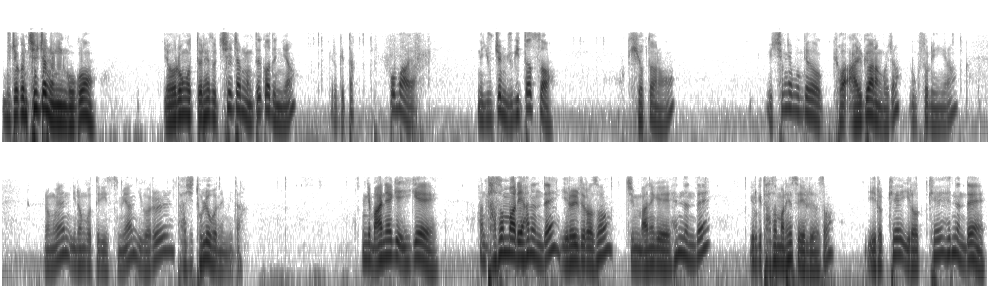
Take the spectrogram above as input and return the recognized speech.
무조건 7.0인 거고 이런 것들 해도 7.0 뜨거든요. 이렇게 딱 뽑아요. 근데 6.6이 떴어. 귀엽다 너. 이 시청자분께서 교, 알 교환한 거죠. 룩소린이랑. 이러면 이런 것들이 있으면 이거를 다시 돌려보냅니다. 근데 만약에 이게 한 다섯 마리 하는데 예를 들어서 지금 만약에 했는데 이렇게 다섯 마리 했어 예를 들어서 이렇게 이렇게 했는데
